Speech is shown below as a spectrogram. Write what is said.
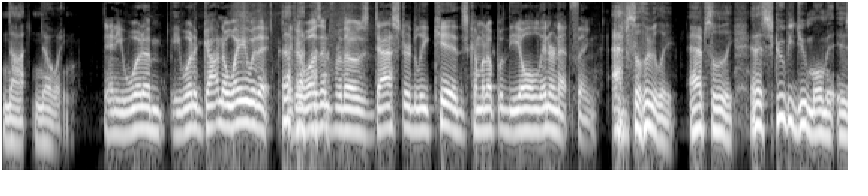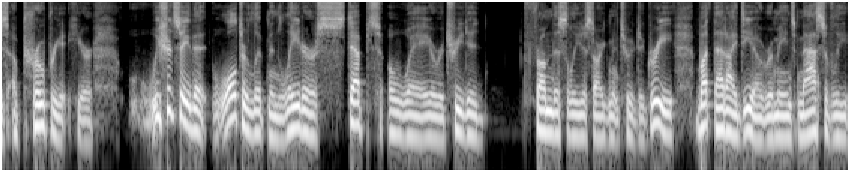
not knowing. And he would have he would have gotten away with it if it wasn't for those dastardly kids coming up with the old internet thing. Absolutely. Absolutely. And that Scooby Doo moment is appropriate here. We should say that Walter Lippmann later stepped away or retreated from this elitist argument to a degree, but that idea remains massively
